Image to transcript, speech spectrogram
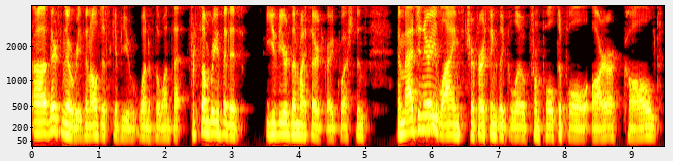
uh, there's no reason. I'll just give you one of the ones that, for some reason, is easier than my third grade questions. Imaginary lines traversing the globe from pole to pole are called.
